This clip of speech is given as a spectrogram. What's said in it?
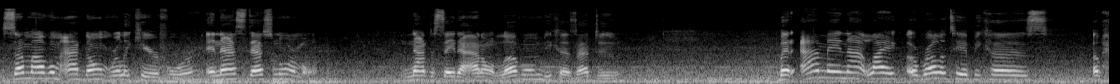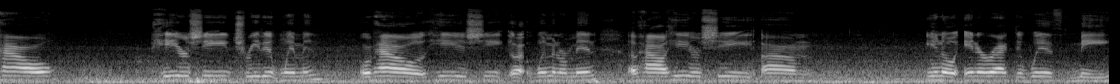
Some of them I don't really care for, and that's that's normal. Not to say that I don't love them because I do. But I may not like a relative because of how he or she treated women, or how he or she, uh, women or men, of how he or she, um, you know, interacted with me,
